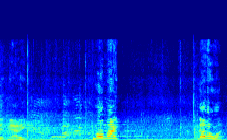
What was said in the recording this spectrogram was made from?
it, Maddie. Come on, Mike. Another one.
